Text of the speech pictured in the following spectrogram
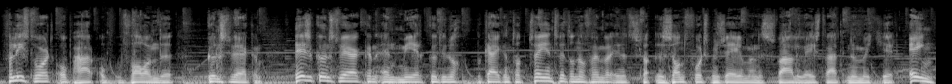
verliefd wordt op haar opvallende kunstwerken. Deze kunstwerken en meer kunt u nog bekijken tot 22 november... in het Zandvoortsmuseum aan de Zwaluweestraat nummertje 1.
